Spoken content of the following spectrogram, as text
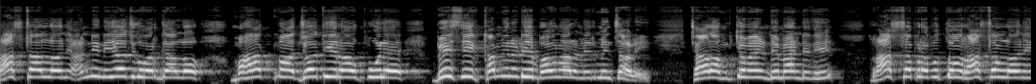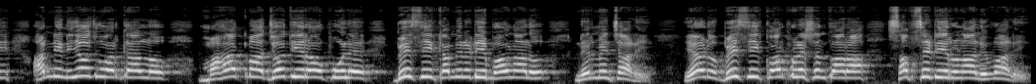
రాష్ట్రాల్లోని అన్ని నియోజకవర్గాల్లో మహాత్మా జ్యోతిరావు పూలే బీసీ కమ్యూనిటీ భవనాలు నిర్మించాలి. చాలా ముఖ్యమైన డిమాండ్ ఇది. రాష్ట్ర ప్రభుత్వం రాష్ట్రంలోని అన్ని నియోజకవర్గాల్లో మహాత్మా జ్యోతిరావు పూలే బీసీ కమ్యూనిటీ భవనాలు నిర్మించాలి. ఏడు బీసీ కార్పొరేషన్ ద్వారా సబ్సిడీ రుణాలు ఇవ్వాలి.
